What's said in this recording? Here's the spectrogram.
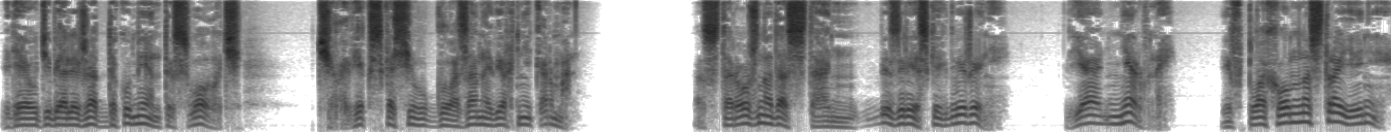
«Где у тебя лежат документы, сволочь?» Человек скосил глаза на верхний карман. «Осторожно достань, без резких движений. Я нервный и в плохом настроении».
